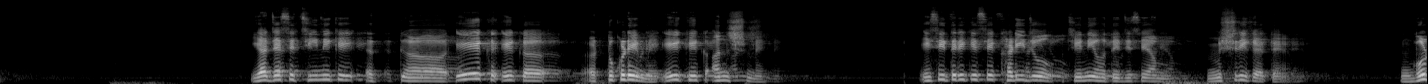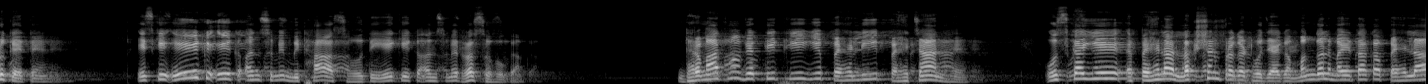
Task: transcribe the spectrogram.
या जैसे चीनी के एक एक टुकड़े में, एक एक अंश में। इसी तरीके से खड़ी जो चीनी होती है जिसे हम मिश्री कहते हैं गुड़ कहते हैं इसके एक एक अंश में मिठास होती है एक एक अंश में रस होगा। धर्मात्मा व्यक्ति की ये पहली पहचान है। उसका ये पहला लक्षण प्रकट हो जाएगा। मंगलमयता का पहला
